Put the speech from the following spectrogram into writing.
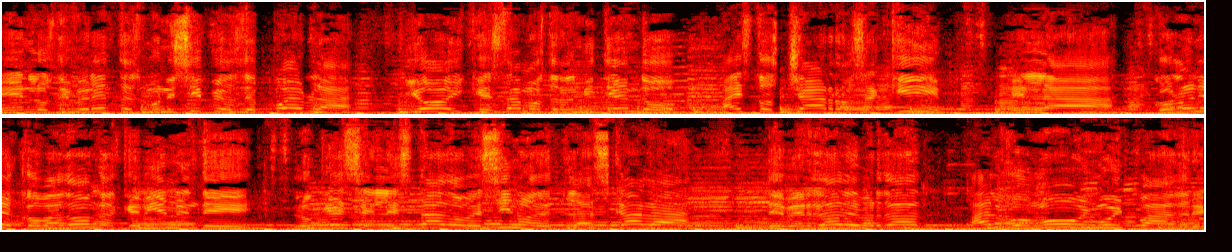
en los diferentes municipios de Puebla y hoy que estamos transmitiendo a estos charros aquí en la colonia Covadonga que vienen de lo que es el estado vecino de Tlaxcala, de verdad, de verdad, algo muy, muy padre.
